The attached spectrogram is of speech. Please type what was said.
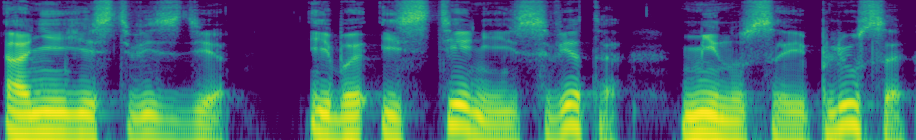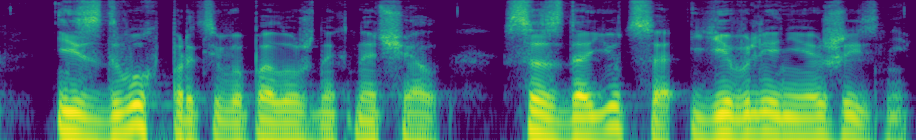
Они есть везде, ибо из тени и света, минуса и плюса, из двух противоположных начал – создаются явления жизни.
